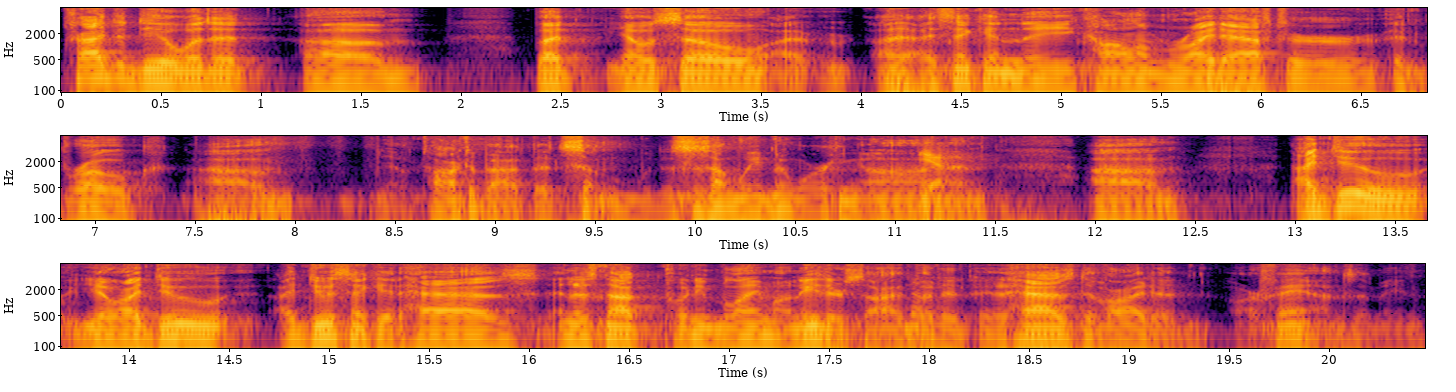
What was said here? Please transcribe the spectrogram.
tried to deal with it. Um, but you know, so I, I think in the column right after it broke, um, you know, talked about that some this is something we've been working on, Yeah. and um, I do, you know, I do, I do think it has, and it's not putting blame on either side, but it, it has divided our fans. I mean,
